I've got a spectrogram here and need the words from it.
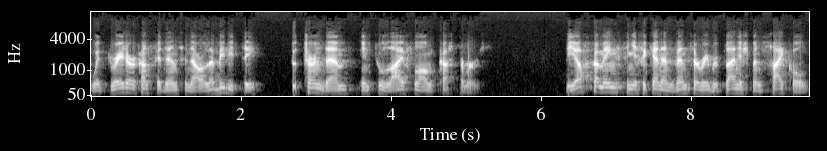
with greater confidence in our ability to turn them into lifelong customers. The upcoming significant inventory replenishment cycle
